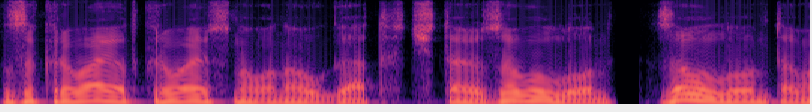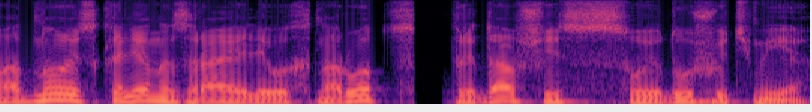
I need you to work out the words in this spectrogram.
Закрываю, открываю снова наугад. Читаю «Завулон». Завулон там одно из колен Израилевых, народ, предавший свою душу тьме.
